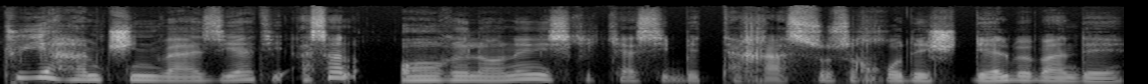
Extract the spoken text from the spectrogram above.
توی همچین وضعیتی اصلا عاقلانه نیست که کسی به تخصص خودش دل ببنده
